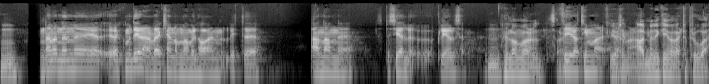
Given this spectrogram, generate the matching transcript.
Mm. Nej, men den, eh, jag rekommenderar den verkligen om man vill ha en lite annan eh, speciell upplevelse. Mm. Hur lång var den? du? Fyra timmar. Fyra timmar. Ja, men det kan ju vara värt att prova.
